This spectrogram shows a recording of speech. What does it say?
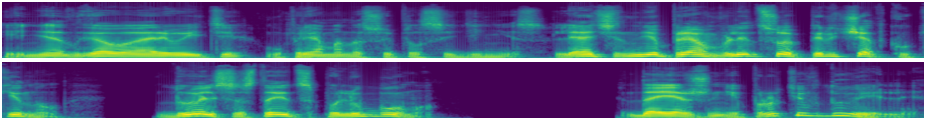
И не отговаривайте, — упрямо насупился Денис. — Лятин мне прям в лицо перчатку кинул. Дуэль состоится по-любому. — Да я же не против дуэли,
